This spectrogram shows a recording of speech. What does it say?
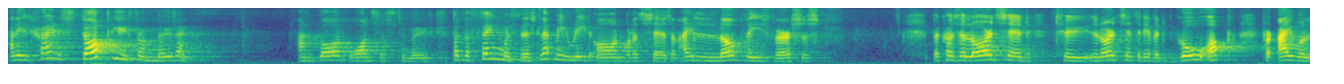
and he'll try to stop you from moving. And God wants us to move. But the thing with this, let me read on what it says. And I love these verses. Because the Lord said to the Lord said to David, Go up, for I will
